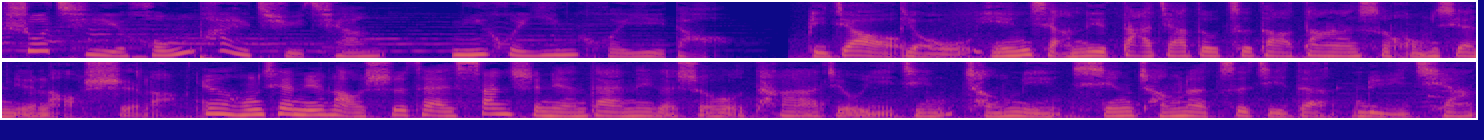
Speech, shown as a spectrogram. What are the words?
说起红派曲腔，倪慧英回忆道：“比较有影响力，大家都知道，当然是红线女老师了。因为红线女老师在三十年代那个时候，她就已经成名，形成了自己的女腔。”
